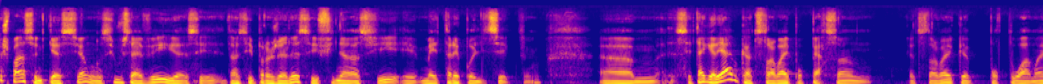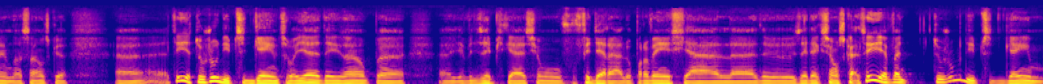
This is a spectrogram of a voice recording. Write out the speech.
je pense, c'est une question. Si vous savez, euh, dans ces projets-là, c'est financier, mais très politique. Euh, c'est agréable quand tu travailles pour personne que tu travailles que pour toi-même, dans le sens que, euh, tu sais, il y a toujours des petites games. Tu voyais, euh, euh, il y avait des implications fédérales, ou provinciales, des élections scolaires. Tu sais, il y avait toujours des petites games.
